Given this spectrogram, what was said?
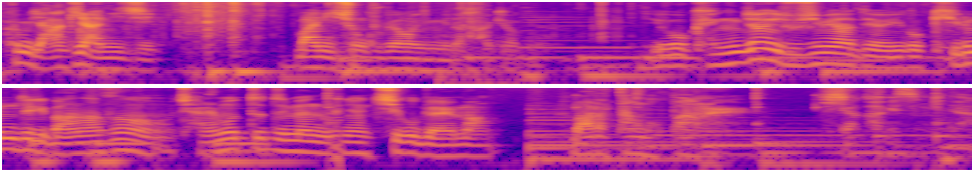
그럼 약이 아니지. 12,900원입니다 가격은. 이거 굉장히 조심해야 돼요. 이거 기름들이 많아서 잘못 뜯으면 그냥 지구 멸망. 마라탕 먹방을 시작하겠습니다.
